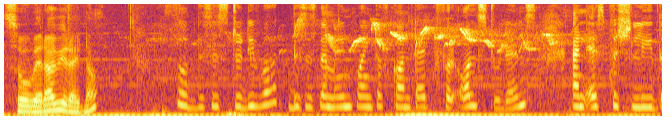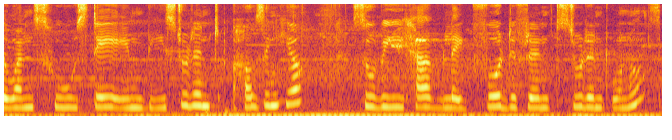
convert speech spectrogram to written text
So, where are we right now? So this is StudyWork. This is the main point of contact for all students and especially the ones who stay in the student housing here. So we have like four different student owners,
